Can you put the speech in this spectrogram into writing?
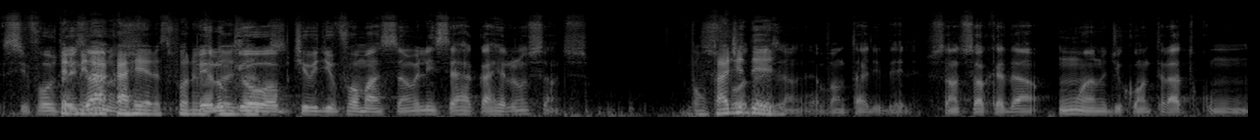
Se for dois anos, carreira, se pelo que eu anos. obtive de informação, ele encerra a carreira no Santos. Vontade dele. anos, é vontade dele. O Santos só quer dar um ano de contrato com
